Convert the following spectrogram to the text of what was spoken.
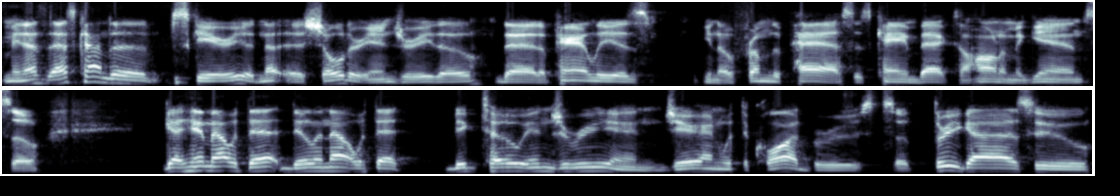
I mean that's that's kind of scary. A, a shoulder injury though that apparently is you know, from the past has came back to haunt him again. So got him out with that, Dillon out with that big toe injury, and Jaren with the quad bruise. So three guys who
